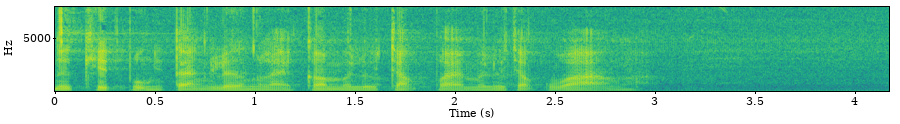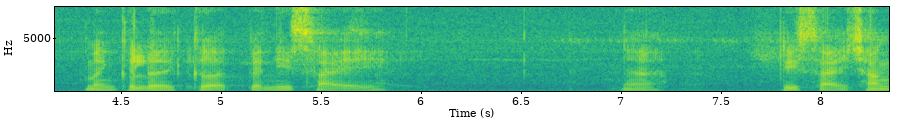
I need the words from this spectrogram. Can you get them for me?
นึกคิดปรุงแต่งเรื่องอะไรก็ไม่รู้จักไปไม่รู้จักวาง มันก็เลยเกิดเป็นนิสัยนะ นิสัยช่าง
